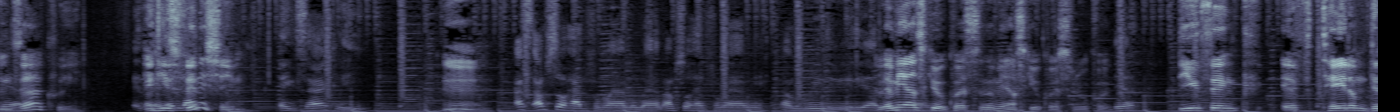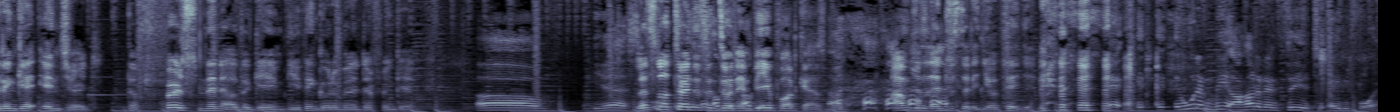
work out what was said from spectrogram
Exactly. And And he's that's- finishing. Exactly. Yeah. I, am so happy for Miami, man. I'm so happy for Miami. I'm really, really happy. Let me for ask you a question. Let me ask you a question real quick. Yeah. Do you think if Tatum didn't get injured the first minute of the game, do you think it would have been a different game? Um. Yes. Let's not turn this into Okay, an okay. NBA podcast, but I'm just interested in your opinion. It, it, it wouldn't be 103 to 84.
